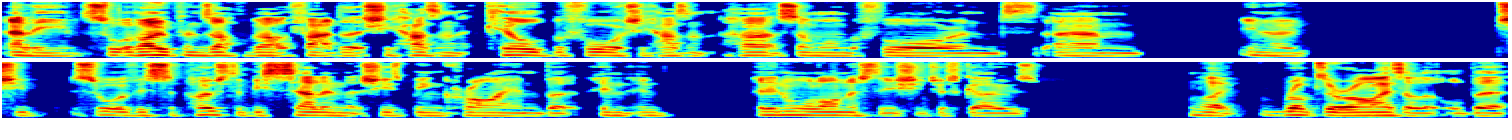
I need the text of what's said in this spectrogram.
ellie sort of opens up about the fact that she hasn't killed before she hasn't hurt someone before. And um, you know she sort of is supposed to be selling that she's been crying but in, in in all honesty she just goes like rubs her eyes a little bit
